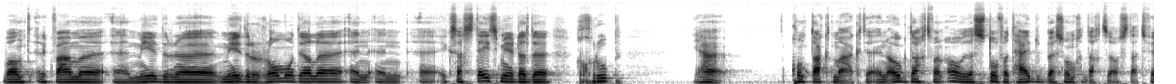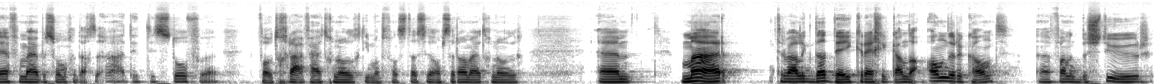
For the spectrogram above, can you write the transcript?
Want er kwamen uh, meerdere, meerdere rolmodellen en, en uh, ik zag steeds meer dat de groep ja, contact maakte. En ook dacht van, oh, dat is tof wat hij doet. Bij sommigen dachten zelfs, staat ver van mij. Bij sommigen dachten, ah, dit is tof. Fotograaf uitgenodigd, iemand van Stadsdeel Amsterdam uitgenodigd. Um, maar terwijl ik dat deed, kreeg ik aan de andere kant van het bestuur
